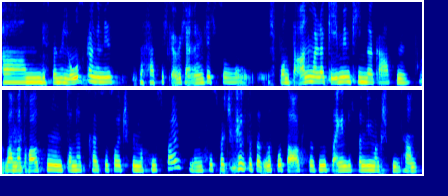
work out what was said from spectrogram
Ähm, Wie es bei mir losgegangen ist, das hat sich, glaube ich, eigentlich so spontan mal ergeben im Kindergarten. Okay. Waren wir draußen und dann hat es geheißen, so, jetzt spielen wir Fußball. Haben wir Fußball gespielt, das hat mir so taugt, dass wir es eigentlich dann immer gespielt haben.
